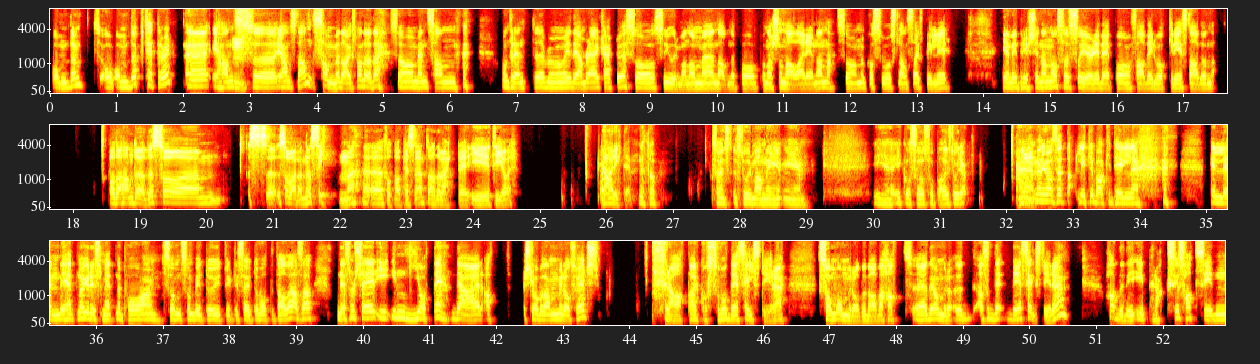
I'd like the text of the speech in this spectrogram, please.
omdømt, omdøpt, heter det vel, uh, i, hans, mm. uh, i, hans, navn, samme dag som han døde. Så mens han omtrent eh, idet han ble erklært død, så, så, gjorde man om eh, navnet på, på nasjonalarenaen. Så når Kosovos landslag spiller hjemme i Pristina nå, så, så, gjør de det på Fadil Walker i stadion. Da. Og da han døde, så, så var han jo sittende eh, fotballpresident og hadde vært det i ti år. Ja, riktig. Nettopp. Så en, en stor mann i, i, i, i Kosovos fotballhistorie. Mm. Men uansett, da, litt tilbake til elendighetene og grusomhetene på, som, som, begynte å utvikle seg utover 80-tallet. Altså, det som skjer i, i 89, det er at Slobodan Milosevic fratar Kosovo det selvstyret som området da hadde hatt. Eh, det, området, altså det, det selvstyret hadde de i praksis hatt siden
